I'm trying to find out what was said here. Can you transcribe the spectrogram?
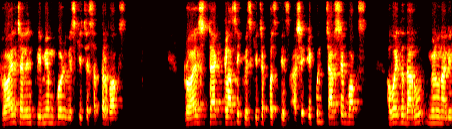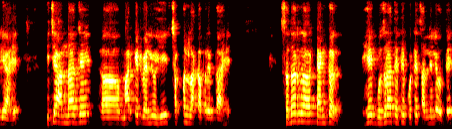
Royal Challenge premium gold विस्कीचे सत्तर बॉक्स रॉयल स्टॅक क्लासिक विस्कीचे पस्तीस. असे एकूण चारशे बॉक्स अवैध दारू मिळून आलेली आहे. तिचे अंदाजे मार्केट व्हॅल्यू ही छप्पन लाखापर्यंत आहे. सदर टँकर हे गुजरात येथे कुठे चाललेले होते?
